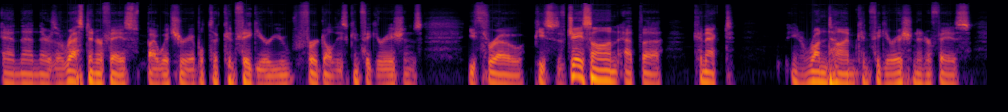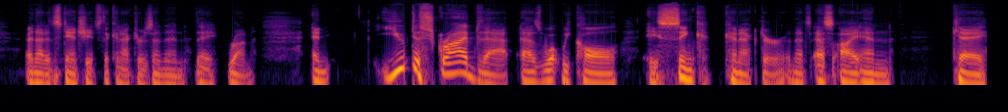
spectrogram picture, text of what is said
and then there's a REST interface by which you're able to configure. You referred to all these configurations. You throw pieces of JSON at the Connect, you know, runtime configuration interface, and that instantiates the connectors, and then they run. And you described that as what we call a sink connector, and that's S I N K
